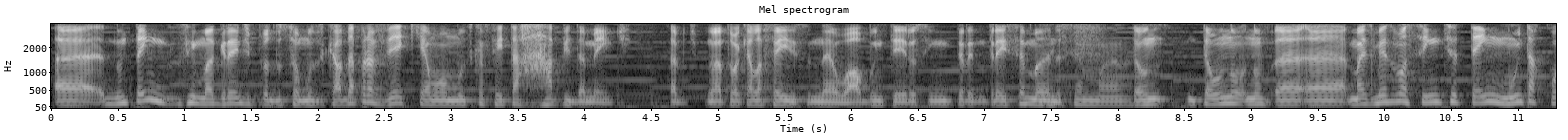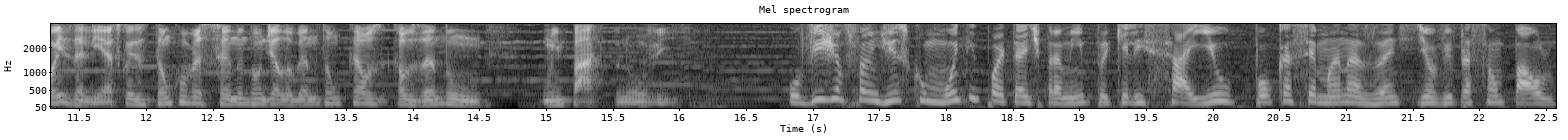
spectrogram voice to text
uh, não tem, assim, uma grande produção musical. Dá pra ver que é uma música feita rapidamente sabe? Tipo, não é à toa que ela fez né, o álbum inteiro, assim, em três semanas. Três semanas. Então, então uh, uh, mas mesmo assim, você tem muita coisa ali. As coisas estão conversando, estão dialogando, estão caus causando um, um impacto no ouvinte. O Visions foi um disco muito importante para mim porque ele saiu poucas semanas antes de eu vir para São Paulo,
